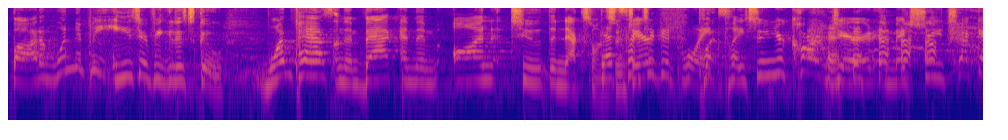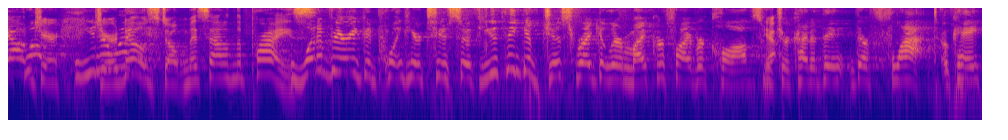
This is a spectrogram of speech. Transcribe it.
bottom. Wouldn't it be easier if you could just go one pass and then back and then on to the next? Next one. That's so such Jared, a good point. Put, place it in your cart, Jared, and make sure you check out well, Jared. You know Jared what? knows, don't miss out on the price. What a very good point here too. So if you think of just regular microfiber cloths, which Yep. are kind of thing, they're flat, okay?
